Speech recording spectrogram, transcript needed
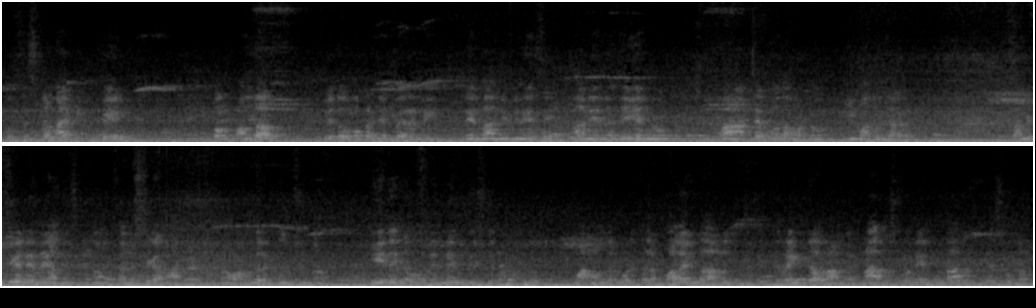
ఒక సిస్టమాటిక్ వే ఒక పందాలు ఏదో ఒకరు చెప్పారని నేను దాన్ని వినేసి నేను చేయను అట్లే పోదామంటాం ఈ మాత్రం జరగదు. సమిష్టిగా నిర్ణయాలు తీసుకున్నాం సమిష్టిగా మాట్లాడుతున్నాం అందరం కూర్చున్నాం ఏదైనా ఒక నిర్ణయం తీసుకున్నప్పుడు మనందరం కూడా చాలా బలంగా ఆలోచించి రైట్గా రాంగ్ నా దృష్టిలో నేను ముందు ఆలోచన చేసుకుంటాను.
